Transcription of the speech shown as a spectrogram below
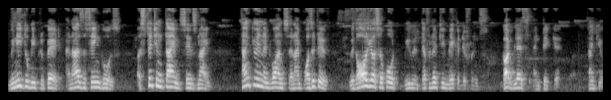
we need to be prepared. And as the saying goes, a stitch in time saves nine. Thank you in advance, and I'm positive with all your support, we will definitely make a difference. God bless and take care. Thank you.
